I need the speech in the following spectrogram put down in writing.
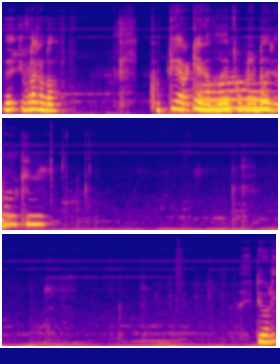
ഇത് ഇവിടെ കണ്ടോ? കുത്തി ഇറക്കി അതിനകത്ത് ഇപ്പൊ ബ്ലഡ് വരുന്നത് അടിപൊളി.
